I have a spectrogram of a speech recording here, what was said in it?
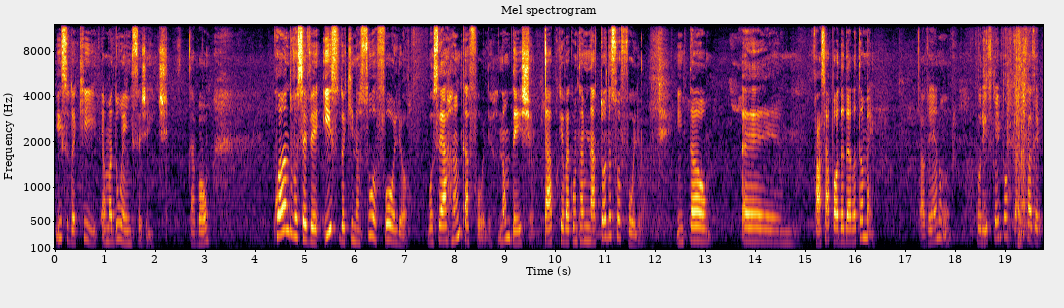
Isso daqui é uma doença, gente, tá bom? Quando você vê isso daqui na sua folha, ó, você arranca a folha, não deixa, tá? Porque vai contaminar toda a sua folha. Então, é, faça a poda dela também, tá vendo? Por isso que é importante fazer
